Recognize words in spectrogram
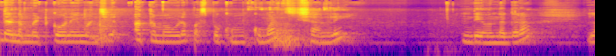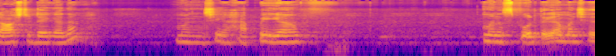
దండం పెట్టుకొని మంచిగా అత్తమ్మ కూడా పసుపు కుంకుమ చల్లి దేవుని దగ్గర లాస్ట్ డే కదా మంచిగా హ్యాపీగా మనస్ఫూర్తిగా మంచిగా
